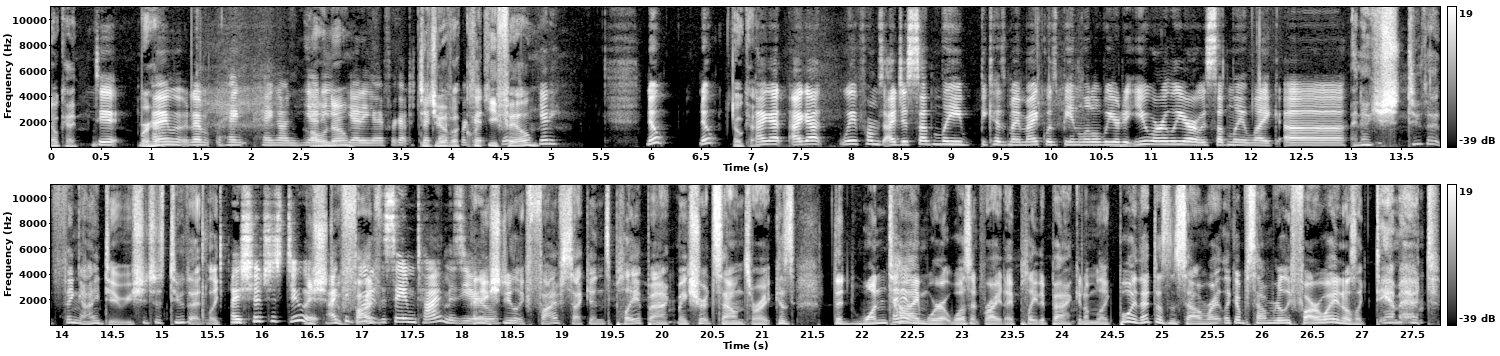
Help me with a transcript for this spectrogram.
Okay. Do, We're here? I'm- I'm- hang, hang on, Yeti, Oh, no. Yeti. I forgot to check. Did you that. have a We're good. clicky Yep, fail? Yeti. Nope, nope. Okay. I got, I got waveforms. I just suddenly because my mic was being a little weird at you earlier. I was suddenly like, uh, I know you should do that thing I do. You should just do that. Like I should just do it. I do could do it at the same time as you. I know you should do like five seconds, play it back, make sure it sounds right. Because the one time where it wasn't right, I played it back and I'm like, boy, that doesn't sound right. Like I'm sound really far away. And I was like, damn it.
